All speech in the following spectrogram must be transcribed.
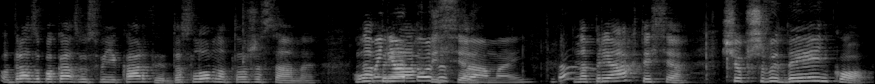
Одразу показую свої карти, дословно те же саме. У мене те же саме. Да? Напрягтися, щоб швиденько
